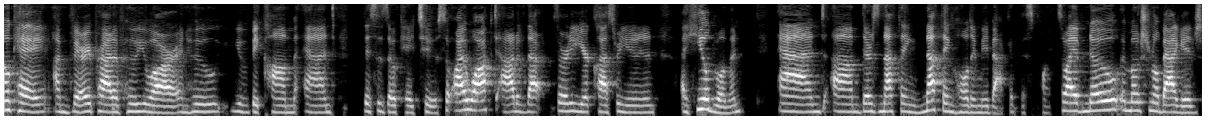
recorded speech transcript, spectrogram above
okay. I'm very proud of who you are and who you've become, and this is okay too. So I walked out of that 30 year class reunion a healed woman, and um, there's nothing, nothing holding me back at this point. So I have no emotional baggage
